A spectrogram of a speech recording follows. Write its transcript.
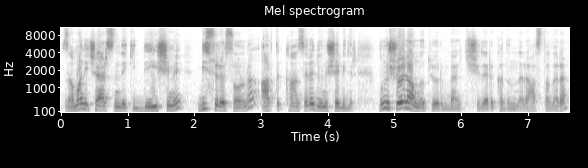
zaman içerisindeki değişimi bir süre sonra artık kansere dönüşebilir. Bunu şöyle anlatıyorum ben kişilere, kadınlara, hastalara.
